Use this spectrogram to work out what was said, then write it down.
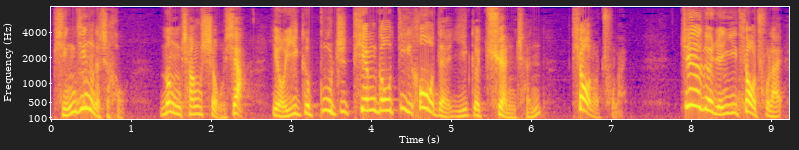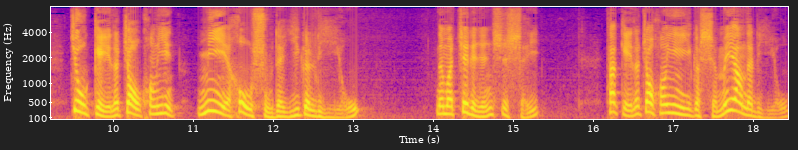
平静的时候，孟昶手下有一个不知天高地厚的一个犬臣跳了出来。这个人一跳出来，就给了赵匡胤。灭后蜀的一个理由，那么这个人是谁？他给了赵匡胤一个什么样的理由？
